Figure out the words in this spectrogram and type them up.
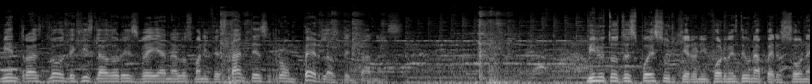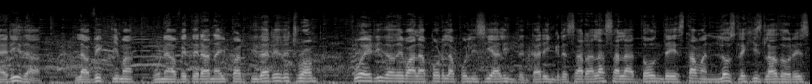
mientras los legisladores veían a los manifestantes romper las ventanas. Minutos después surgieron informes de una persona herida. La víctima, una veterana y partidaria de Trump, fue herida de bala por la policía al intentar ingresar a la sala donde estaban los legisladores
